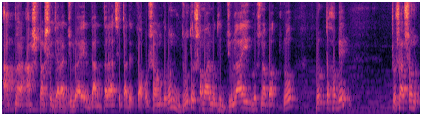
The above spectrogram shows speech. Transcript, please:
আপনার আশপাশে যারা জুলাইয়ের গাদ্দার আছে, তাদেরকে অপসারণ করুন। দ্রুত সময়ের মধ্যে জুলাই ঘোষণাপত্র করতে হবে। প্রশাসন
